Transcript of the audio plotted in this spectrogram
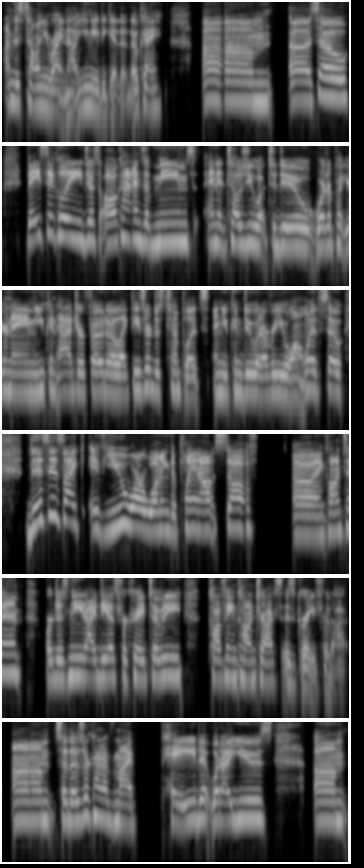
I'm just telling you right now, you need to get it. Okay. Um, uh, so basically just all kinds of memes and it tells you what to do, where to put your name. You can add your photo. Like these are just templates and you can do whatever you want with. So this is like if you are wanting to plan out stuff uh, and content or just need ideas for creativity, coffee and contracts is great for that. Um, so those are kind of my paid what I use. Um,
